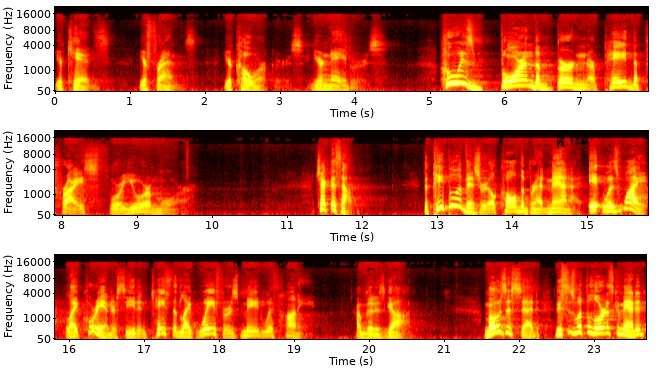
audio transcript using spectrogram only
your kids, your friends, your coworkers, your neighbors? Who has borne the burden or paid the price for your more? Check this out. The people of Israel called the bread manna. It was white, like coriander seed, and tasted like wafers made with honey. How good is God? Moses said, This is what the Lord has commanded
